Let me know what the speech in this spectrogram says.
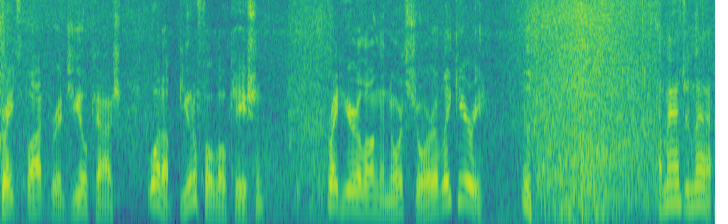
Great spot for a geocache. What a beautiful location. Right here along the north shore of Lake Erie. Hmm. Imagine that.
